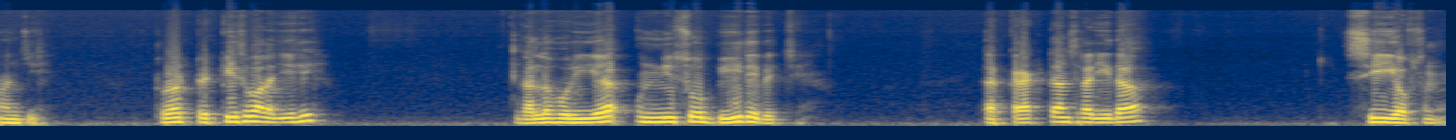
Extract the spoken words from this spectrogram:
ਹਾਂਜੀ ਥੋੜਾ ਟ੍ਰਿਕੀ ਸਵਾਲ ਹੈ ਜੀ ਇਹ। ਗੱਲ ਹੋ ਰਹੀ ਹੈ 1920 ਦੇ ਵਿੱਚ। ਤਾਂ ਕਰੈਕਟ ਆਨਸਰ ਹੈ ਜੀ ਦਾ ਸੀ ਆਪਸ਼ਨ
